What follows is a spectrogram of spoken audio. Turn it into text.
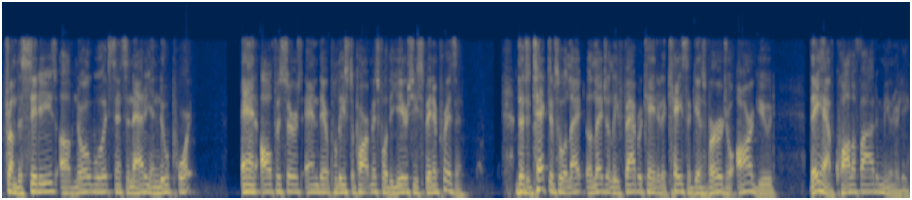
from the cities of Norwood, Cincinnati, and Newport, and officers and their police departments for the years he spent in prison. The detectives who allegedly fabricated a case against Virgil argued they have qualified immunity.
